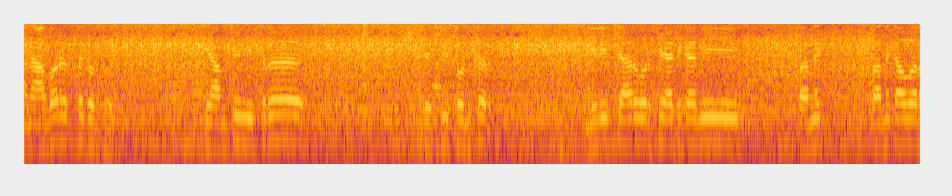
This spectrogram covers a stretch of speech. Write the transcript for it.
आणि आभार व्यक्त करतो. की आमचे मित्र शशी सोनकर गेली चार वर्षे या ठिकाणी स्थानक स्थानकावर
